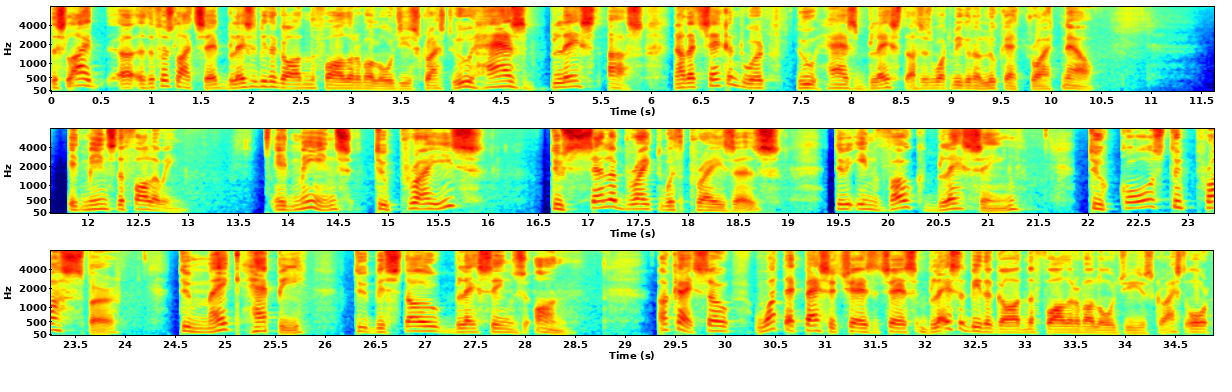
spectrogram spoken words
the slide, uh, the first slide said, Blessed be the God and the Father of our Lord Jesus Christ, who has blessed us. Now, that second word, who has blessed us, is what we're going to look at right now. It means the following it means to praise, to celebrate with praises, to invoke blessing, to cause to prosper, to make happy, to bestow blessings on. Okay, so what that passage says, it says, Blessed be the God and the Father of our Lord Jesus Christ, or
